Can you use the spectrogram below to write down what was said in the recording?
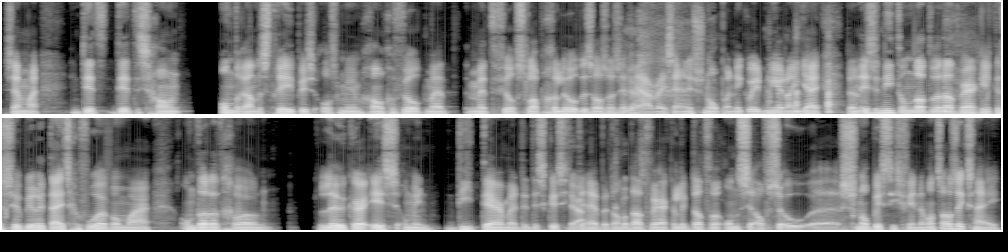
Zeg maar, dit, dit is gewoon onderaan de streep is Osmium gewoon gevuld met, met veel slap gelul. Dus als we zeggen, ja. Ja. wij zijn een snop en ik weet meer dan jij, dan is het niet omdat we daadwerkelijk een superioriteitsgevoel hebben, maar omdat het gewoon leuker is om in die termen de discussie Ja, te hebben dan klopt. daadwerkelijk dat we onszelf zo eh snobistisch vinden. Want zoals ik zei,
